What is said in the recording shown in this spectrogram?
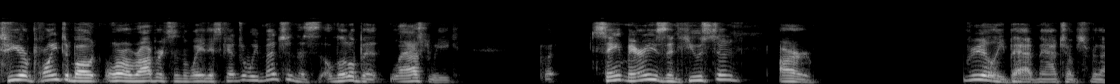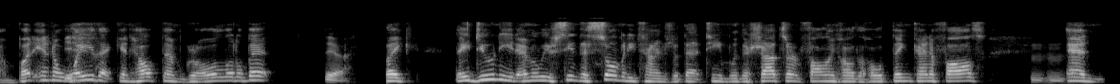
to your point about Oral Roberts and the way they schedule, we mentioned this a little bit last week. St. Mary's and Houston are really bad matchups for them, but in a yeah. way that can help them grow a little bit. Yeah. Like they do need, I mean, we've seen this so many times with that team when their shots aren't falling, how the whole thing kind of falls. Mm-hmm. And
